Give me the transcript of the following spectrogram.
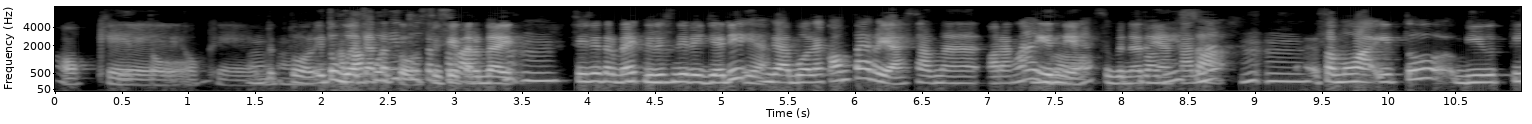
Oke, Gitu. oke, Mm-mm. betul. Itu Apa pun catat tuh, itu, sisi terserah. terbaik. Mm-mm. Sisi terbaik diri Mm-mm. sendiri. Jadi Iya. nggak boleh compare ya sama orang lain Nggak. ya sebenarnya. Karena Mm-mm. semua itu beauty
